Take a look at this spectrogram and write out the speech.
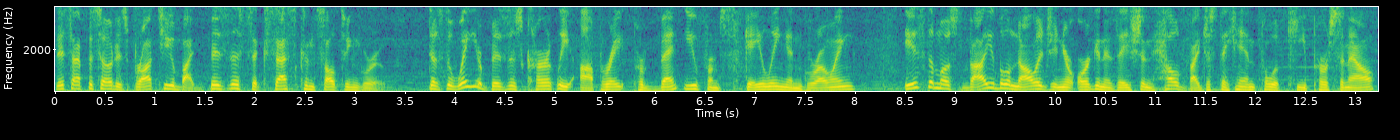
This episode is brought to you by Business Success Consulting Group. Does the way your business currently operate prevent you from scaling and growing? Is the most valuable knowledge in your organization held by just a handful of key personnel?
